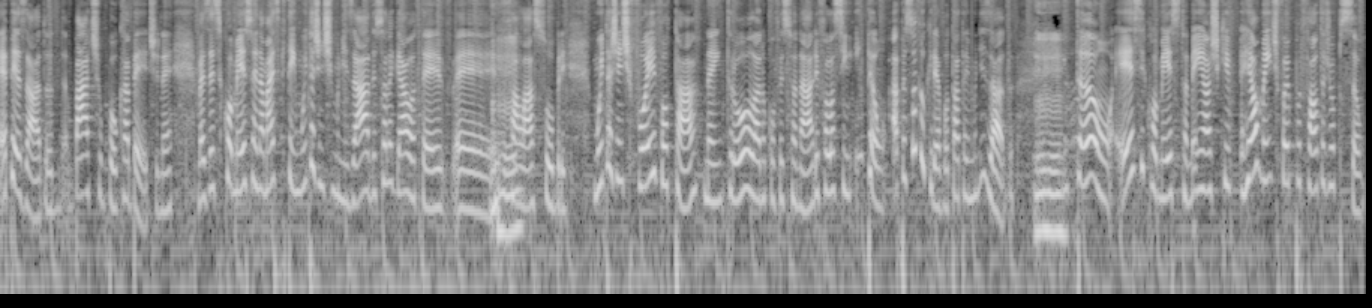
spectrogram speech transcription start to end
É pesado. Bate um pouco a bad, né? Mas esse começo, ainda mais que tem muita gente imunizada, isso é legal até é, falar sobre. Muita gente foi votar, né? Entrou lá no confessionário e falou assim: então, a pessoa que eu queria votar tá imunizada. Então, esse começo também, eu acho que realmente foi por falta de opção.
